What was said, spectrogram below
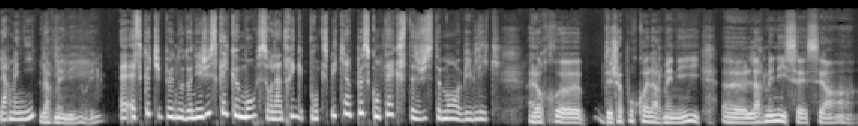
l'Arménie. L'Arménie, oui. Euh, est-ce que tu peux nous donner juste quelques mots sur l'intrigue pour expliquer un peu ce contexte justement biblique? Alors euh, déjà pourquoi l'Arménie? L'Arménie c'est un,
